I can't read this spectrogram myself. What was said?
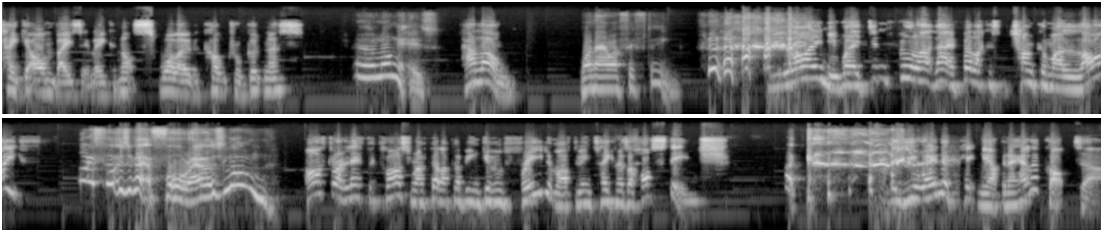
take it on, basically, could not swallow the cultural goodness. How long it is? How long? One hour fifteen. Blimey, well, it didn't feel like that. It felt like a chunk of my life. I thought it was about four hours long. After I left the classroom, I felt like I'd been given freedom after being taken as a hostage. the UN had picked me up in a helicopter.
